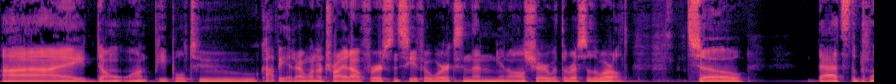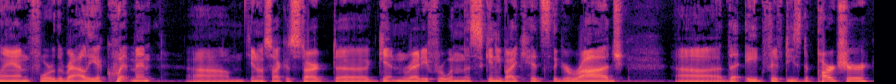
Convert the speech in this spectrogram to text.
I don't want people to copy it. I want to try it out first and see if it works. And then, you know, I'll share it with the rest of the world. So that's the plan for the rally equipment. Um, you know, so I could start uh, getting ready for when the skinny bike hits the garage, uh, the 850's departure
